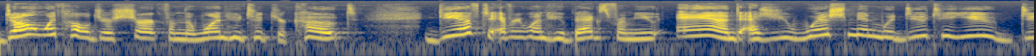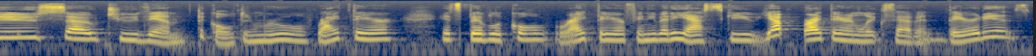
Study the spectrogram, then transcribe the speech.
Don't withhold your shirt from the one who took your coat. Give to everyone who begs from you. And as you wish men would do to you, do so to them. The golden rule, right there. It's biblical, right there. If anybody asks you, yep, right there in Luke 7. There it is.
